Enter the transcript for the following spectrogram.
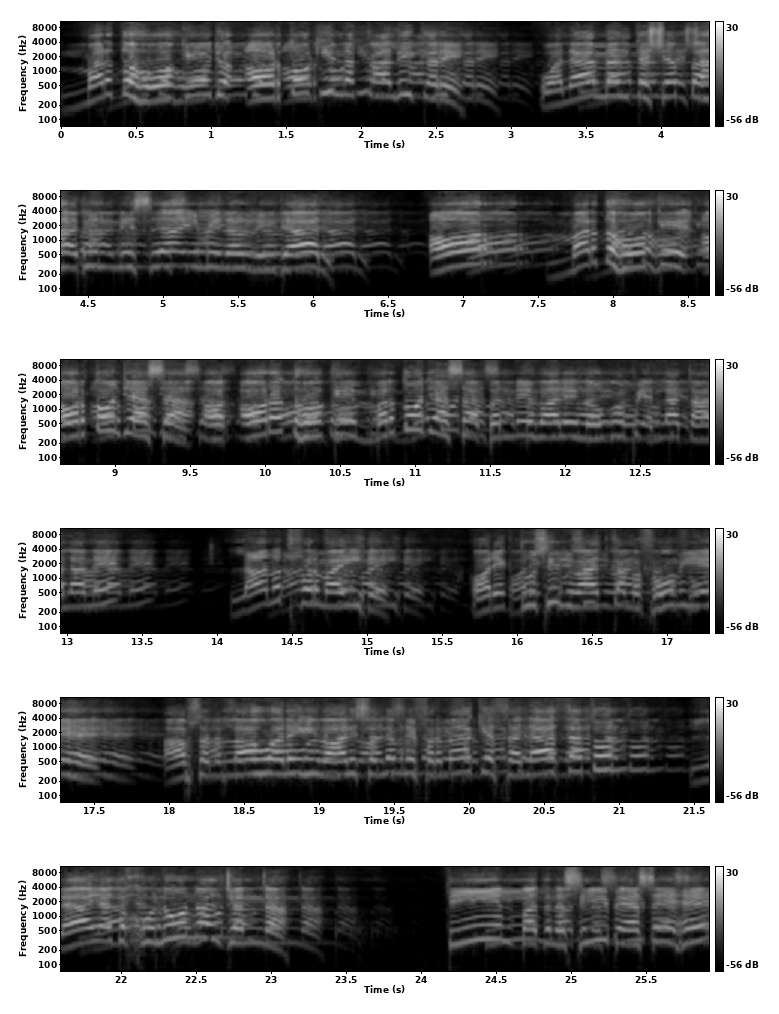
मर्द हो होके जो औरतों की नकाली करे। वला और मर्द होके औरतों जैसा और औरत होके मर्दों जैसा बनने वाले लोगों पे अल्लाह ताला ने लानत फरमाई है। और एक दूसरी रिवायत का मफहूम ये है, आप सल्लल्लाहु अलैहि वसल्लम ने फरमाया कि सलासतुन ला यदखुलून जन्ना। तीन बदनसीब ऐसे हैं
